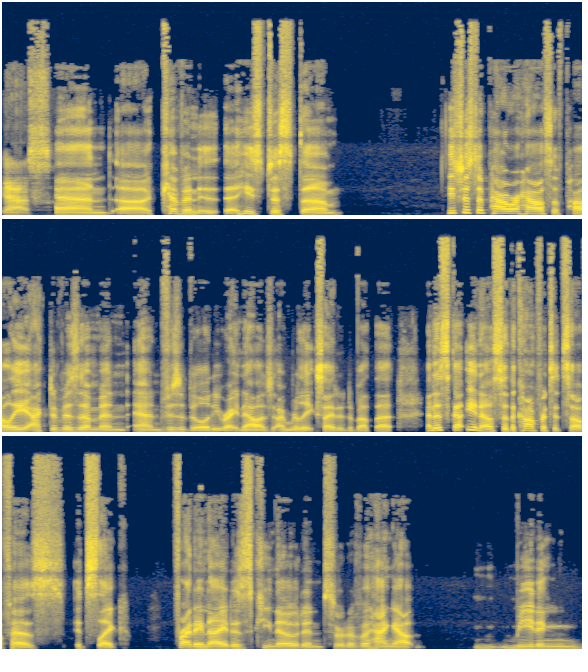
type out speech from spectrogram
Yes. And uh, Kevin, uh, he's just um, he's just a powerhouse of poly activism and and visibility right now. I'm really excited about that. And it's got you know, so the conference itself has it's like Friday night is keynote and sort of a hangout meeting,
